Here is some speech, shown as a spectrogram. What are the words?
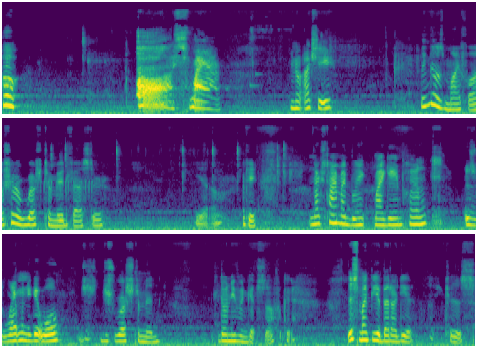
Oh! Oh, I swear. You know, actually, I think that was my fault. I should have rushed to mid faster. Yeah. Okay. Next time I blink my game plan is right when you get wool, just just rush to mid. Don't even get stuff. Okay. This might be a bad idea because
